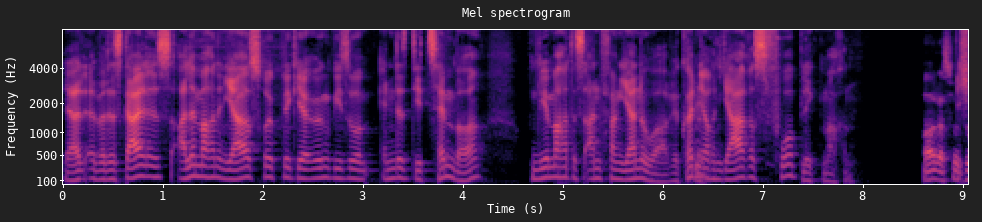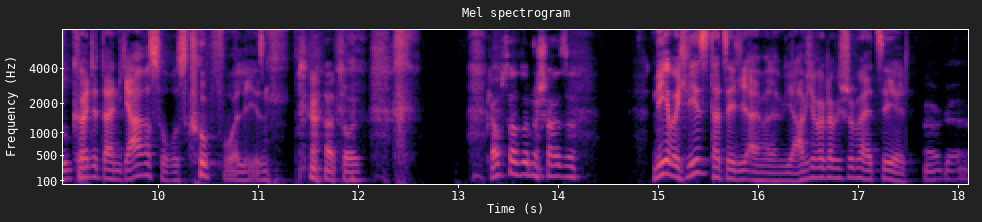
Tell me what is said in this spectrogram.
Ja, aber das Geile ist, alle machen den Jahresrückblick ja irgendwie so Ende Dezember Und wir machen das Anfang Januar. Wir können ja, Ja. auch einen Jahresvorblick machen. Oh, das wird Ich super. könnte dein Jahreshoroskop vorlesen. ja, toll. Glaubst du an so eine Scheiße? Nee, aber ich lese es tatsächlich einmal im Jahr. Habe ich aber, glaube ich, schon mal erzählt. Okay.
